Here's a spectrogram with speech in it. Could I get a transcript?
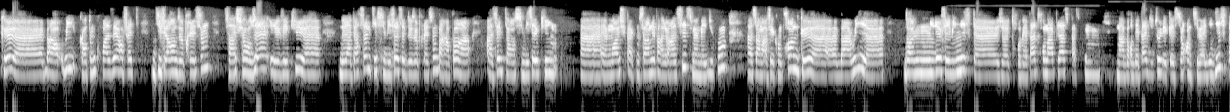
que euh, ben oui quand on croisait en fait différentes oppressions ça changeait le vécu euh, de la personne qui subissait ces deux oppressions par rapport à, à celle qui en subissait qu'une euh, moi je suis pas concernée par le racisme mais du coup euh, ça m'a fait comprendre que euh, bah oui euh, dans le milieu féministe, euh, je trouvais pas trop ma place parce qu'on n'abordait pas du tout les questions antivalidistes.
